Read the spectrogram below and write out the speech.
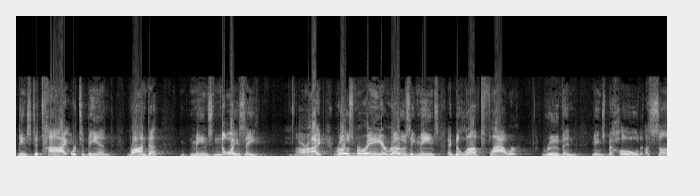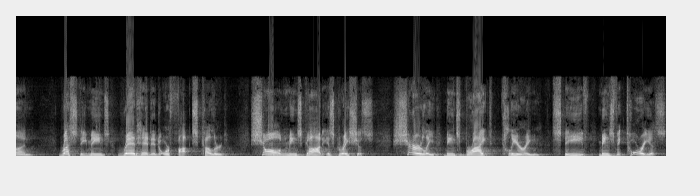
means to tie or to bend. Rhonda means noisy. All right. Rosemarie or Rosie means a beloved flower. Reuben means behold a son. Rusty means redheaded or fox colored. Sean means God is gracious. Shirley means bright clearing. Steve means victorious.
